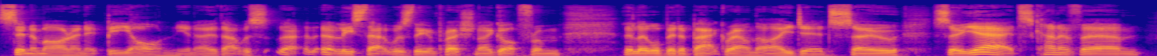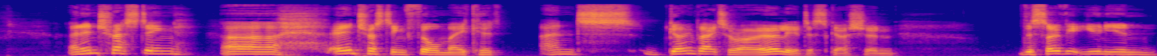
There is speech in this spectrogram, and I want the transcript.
cinema and it be on you know? That was at least that was the impression i got from the little bit of background that i did. So so yeah it's kind of um an interesting uh interesting filmmaker. And going back to our earlier discussion the soviet union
